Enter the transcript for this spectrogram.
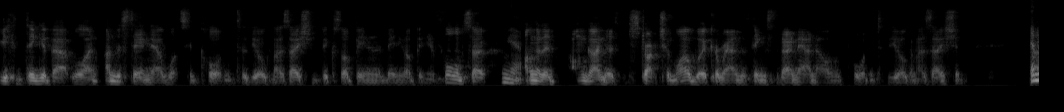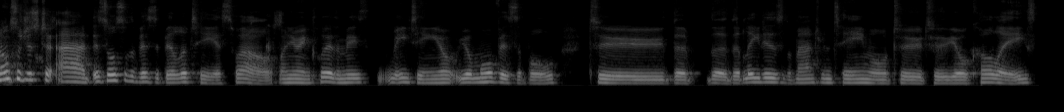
you can think about, well, I understand now what's important to the organization because I've been in the meeting, I've been informed. So yeah. I'm going to I'm going to structure my work around the things that I now know are important to the organization. And um, also, just to add, there's also the visibility as well. When you're include the me- meeting, you're you're more visible to the, the the leaders, the management team, or to to your colleagues,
